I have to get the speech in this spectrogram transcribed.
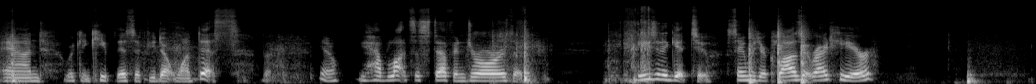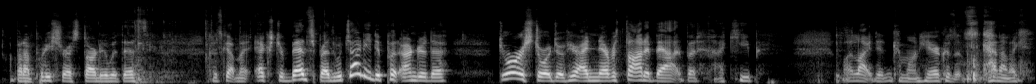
And we can keep this if you don't want this. But you know you have lots of stuff in drawers that easy to get to. Same with your closet right here but I'm pretty sure I started with this it's got my extra bedspreads which I need to put under the drawer storage over here I never thought about, but I keep, my light didn't come on here because it's kind of like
